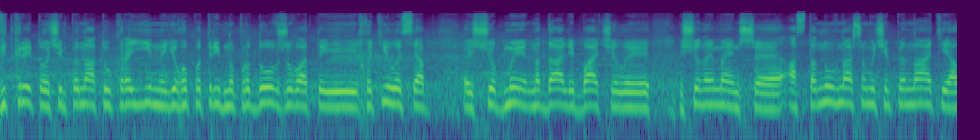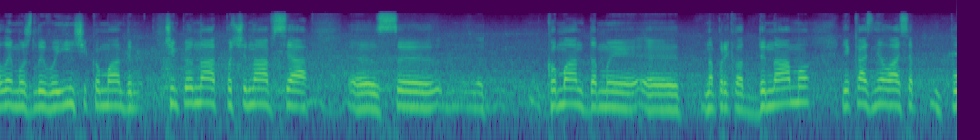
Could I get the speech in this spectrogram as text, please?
відкритого чемпіонату України його потрібно продовжувати. І хотілося б, щоб ми надалі бачили щонайменше Астану в нашому чемпіонаті, але можливо інші команди. Чемпіонат починався з командами, е, наприклад, Динамо, яка знялася по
